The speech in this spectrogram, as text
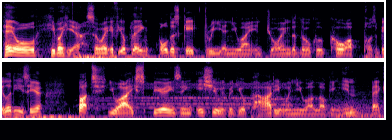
Hey all, Hipper here. So uh, if you're playing Baldur's Gate 3 and you are enjoying the local co-op possibilities here, but you are experiencing issues with your party when you are logging in back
